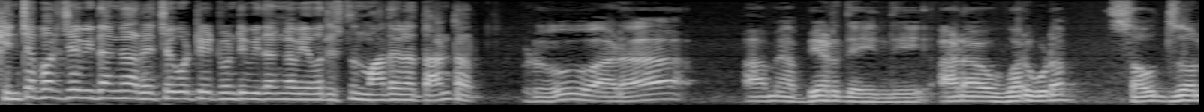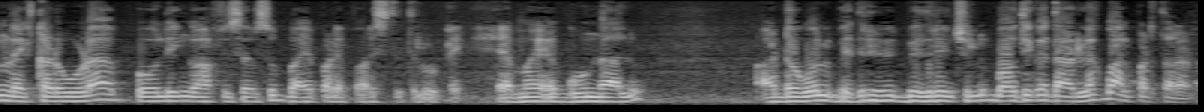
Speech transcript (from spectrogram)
కించపరిచే విధంగా రెచ్చగొట్టేటువంటి విధంగా వ్యవహరిస్తుంది మాధవలత అంటారు. ఇప్పుడు ఆడ ఆమె అభ్యర్థి అయింది. ఆడ ఎవ్వరు కూడా సౌత్ జోన్లో ఎక్కడ కూడా పోలింగ్ ఆఫీసర్స్ భయపడే పరిస్థితులు ఉంటాయి. ఎంఐ గూండాలు అడ్డగోలు బెదిరి బెదిరించులు భౌతిక దాడులకు పాల్పడతారు ఆడ.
